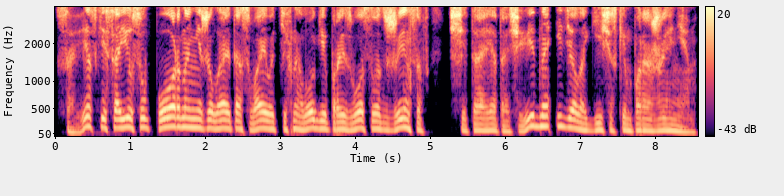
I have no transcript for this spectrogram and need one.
Советский Союз упорно не желает осваивать технологию производства джинсов, считая это, очевидно, идеологическим поражением.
